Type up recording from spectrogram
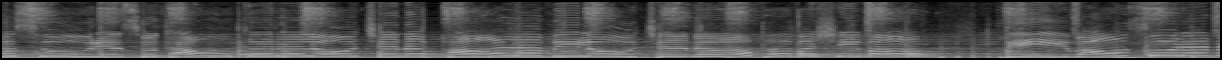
धा भव शिवा देवासुरन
